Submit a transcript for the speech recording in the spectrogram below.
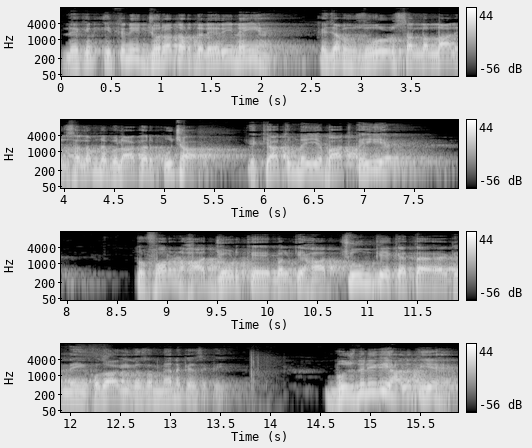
لیکن اتنی جرت اور دلیری نہیں ہے کہ جب حضور صلی اللہ علیہ وسلم نے بلا کر پوچھا کہ کیا تم نے یہ بات کہی ہے؟ تو فوراً ہاتھ جوڑ کے، بلکہ ہاتھ چوم کے کہتا ہے کہ نہیں، خدا کی قسم میں نے کیسے کہی؟ بزدلی کی حالت یہ ہے،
